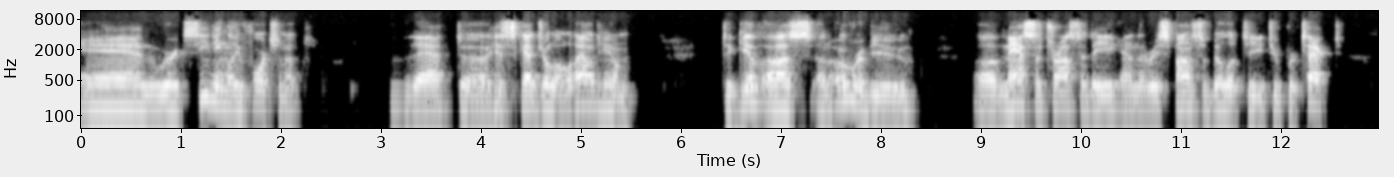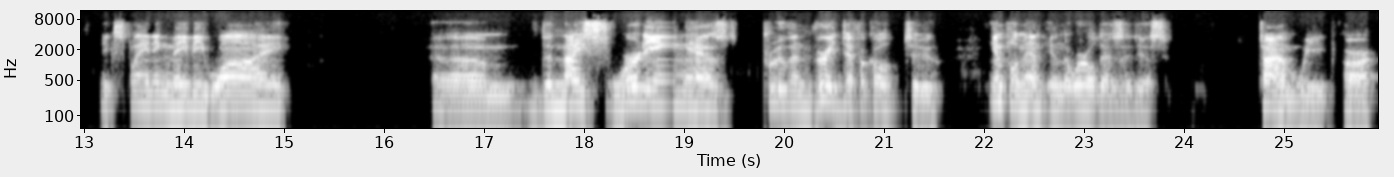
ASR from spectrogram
And we're exceedingly fortunate that uh, his schedule allowed him to give us an overview of mass atrocity and the responsibility to protect, explaining maybe why um, the nice wording has proven very difficult to implement in the world as it is. Tom, we are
